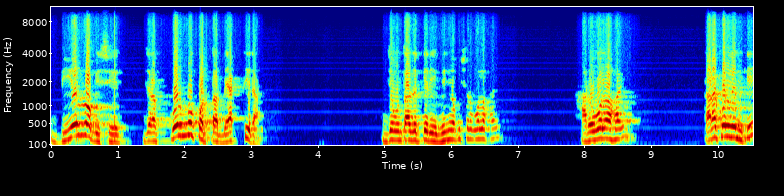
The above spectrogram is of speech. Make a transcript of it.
বিএল অফিসের যারা কর্মকর্তা ব্যক্তিরা যেমন তাদেরকে রেভিনিউ অফিসার বলা হয়, আরও বলা হয়, তারা করলেন কি?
